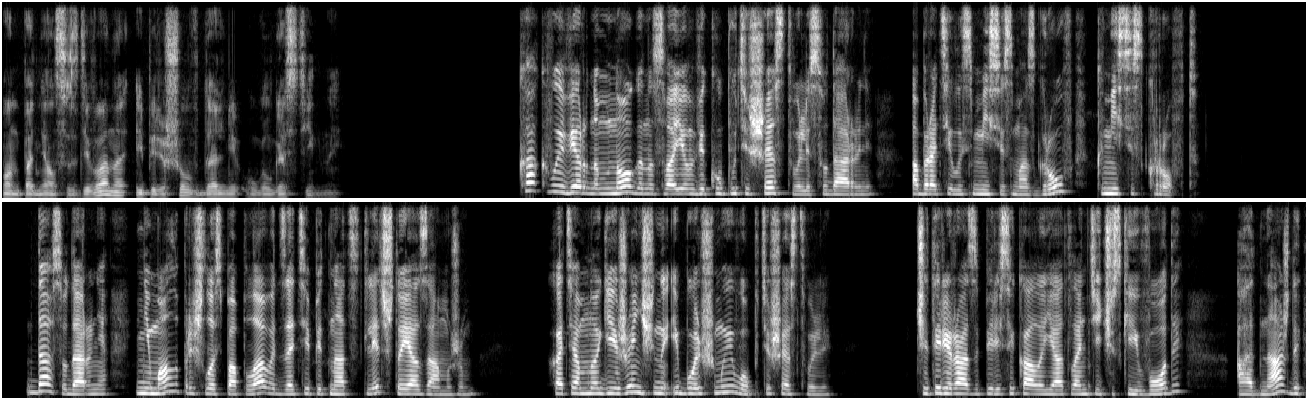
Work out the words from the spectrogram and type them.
Он поднялся с дивана и перешел в дальний угол гостиной. «Как вы, верно, много на своем веку путешествовали, сударыня», обратилась миссис Масгроув к миссис Крофт. «Да, сударыня, немало пришлось поплавать за те пятнадцать лет, что я замужем хотя многие женщины и больше моего путешествовали. Четыре раза пересекала я Атлантические воды, а однажды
